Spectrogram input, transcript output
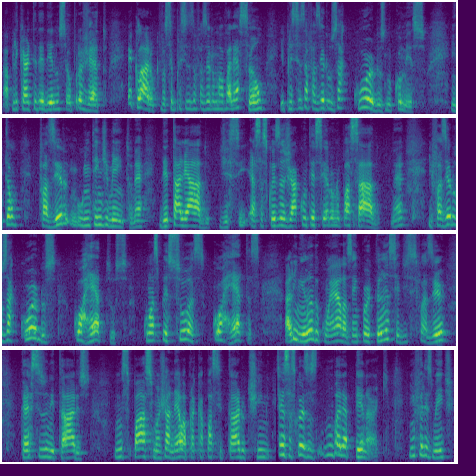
aplicar TDD no seu projeto. É claro que você precisa fazer uma avaliação e precisa fazer os acordos no começo. Então, fazer o entendimento né, detalhado de se essas coisas já aconteceram no passado, né, e fazer os acordos corretos com as pessoas corretas, alinhando com elas a importância de se fazer testes unitários, um espaço, uma janela para capacitar o time. Sem essas coisas, não vale a pena, Ark. Infelizmente,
